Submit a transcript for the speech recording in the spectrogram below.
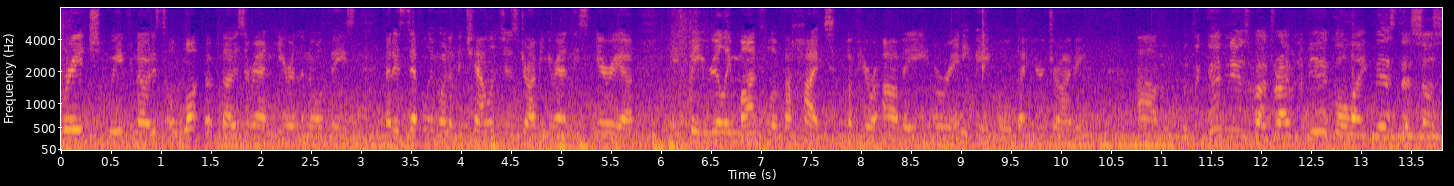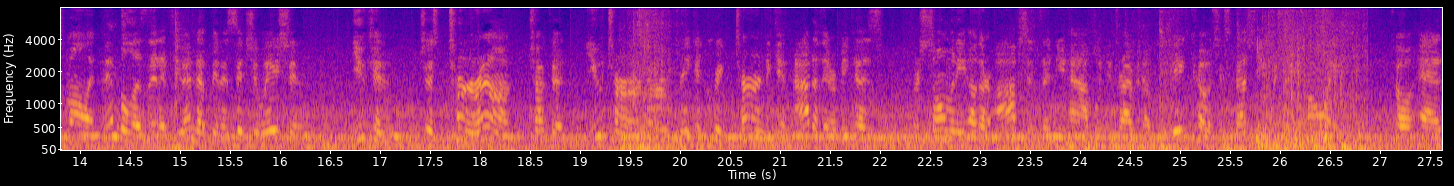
bridge. We've noticed a lot of those around here in the northeast. That is definitely one of the challenges driving around this area is being really mindful of the height of your RV or any vehicle that you're driving. Um, but the good news about driving a vehicle like this that's so small and nimble is that if you end up in a situation you can just turn around, chuck a U-turn or make a quick turn to get out of there because there's so many other options than you have when you're driving a big coach, especially when you're towing. So at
